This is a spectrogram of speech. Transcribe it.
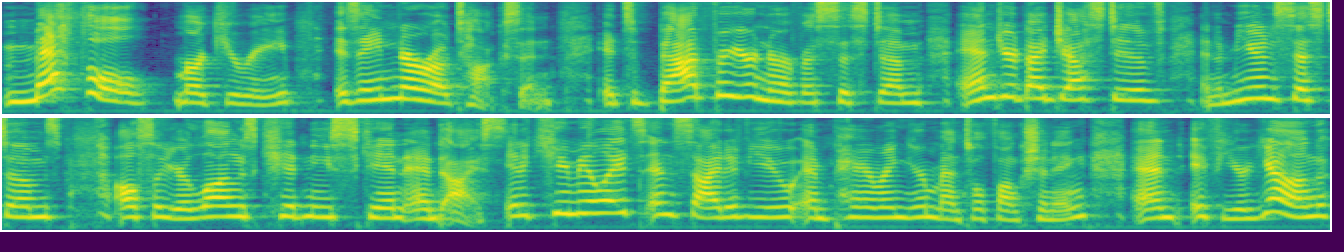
Methyl mercury is a neurotoxin. It's bad for your nervous system and your digestive and immune systems, also your lungs, kidneys, skin, and eyes. It accumulates inside of you, impairing your mental functioning, and if you're young,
